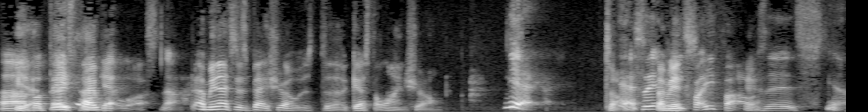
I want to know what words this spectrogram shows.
Uh, Yeah. But baseball, I- I- get lost. No. I mean, that's his best show is the guest the line show. Yeah, So yeah. So I, I mean, he, he follows it. It's you know.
